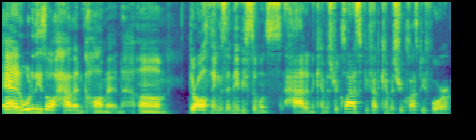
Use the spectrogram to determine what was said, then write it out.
And what do these all have in common? Um, they're all things that maybe someone's had in a chemistry class. If you've had chemistry class before,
